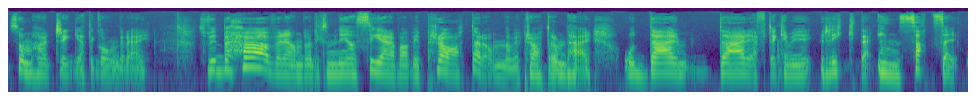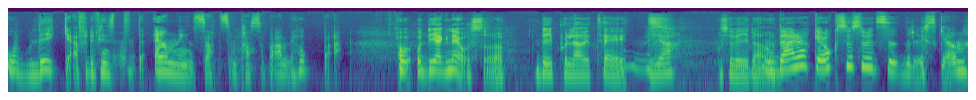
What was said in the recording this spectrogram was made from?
som har triggat igång det där. Så vi behöver ändå liksom nyansera vad vi pratar om när vi pratar om det här. Och där, därefter kan vi rikta insatser olika. För det finns inte en insats som passar på allihopa. Och, och diagnoser då? Bipolaritet? Ja och så vidare. Där ökar också suicidrisken.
